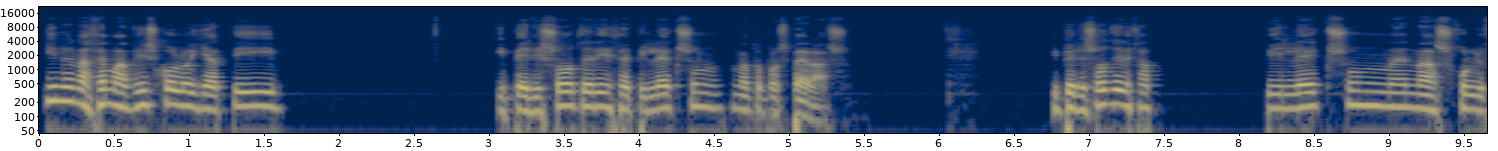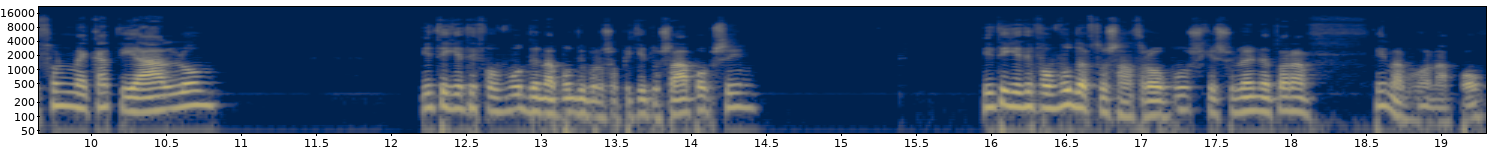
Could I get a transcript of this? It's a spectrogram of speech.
Είναι ένα θέμα δύσκολο γιατί οι περισσότεροι θα επιλέξουν να το προσπεράσουν. Οι περισσότεροι θα επιλέξουν να ασχοληθούν με κάτι άλλο είτε γιατί φοβούνται να πούν την προσωπική τους άποψη, είτε γιατί φοβούνται αυτούς τους ανθρώπους και σου λένε τώρα τι να βγω να πω,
